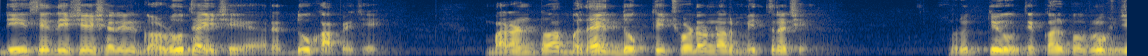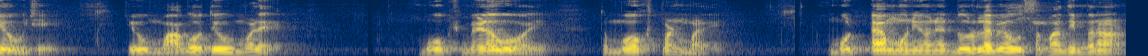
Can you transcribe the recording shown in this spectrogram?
દેશે દેશે શરીર ઘળું થાય છે અને દુઃખ આપે છે. મરણ તો આ બધાય દુઃખથી છોડાવનાર મિત્ર છે. મૃત્યુ તે કલ્પવૃક્ષ જેવું છે. જેવું માગો તેવું મળે. મોક્ષ મેળવવો હોય તો મોક્ષ પણ મળે. મોટા મુનિઓને દુર્લભ એવું સમાધિ મરણ,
